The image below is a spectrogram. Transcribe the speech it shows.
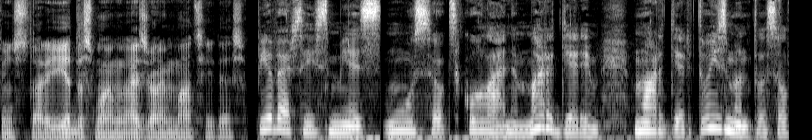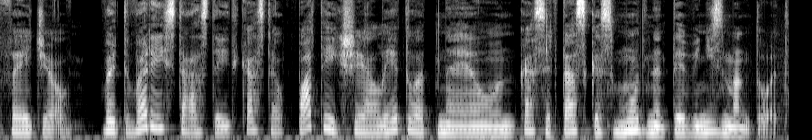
viņus arī iedvesmojam un aizraujam mācīties. Pievērsīsimies mūsu skolēnam Marģerim. Marģer, tu izmanto solfēģio. Vai tu vari izstāstīt, kas tev patīk šajā lietotnē un kas ir tas, kas mudina tevi izmantot?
